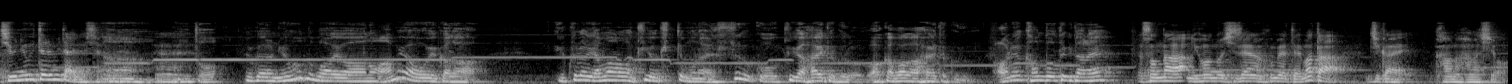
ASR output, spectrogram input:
宙に浮いてるみたいでしたよね、本当。それから日本の場合はあの雨が多いからいくら山の木を切ってもねすぐこう木が生えてくる。若葉が生えてくる。あれは感動的だね。そんな日本の自然を含めてまた次回川の話を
